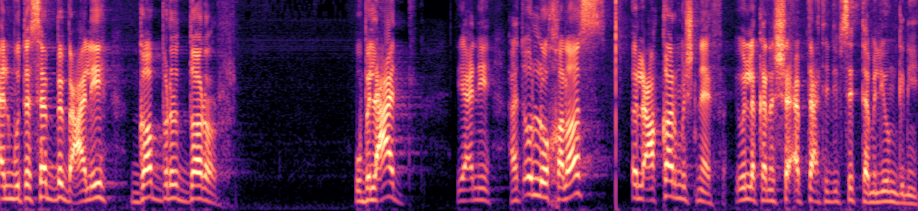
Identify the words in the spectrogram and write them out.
المتسبب عليه جبر الضرر. وبالعدل. يعني هتقول له خلاص العقار مش نافع. يقول لك أنا الشقة بتاعتي دي ب 6 مليون جنيه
